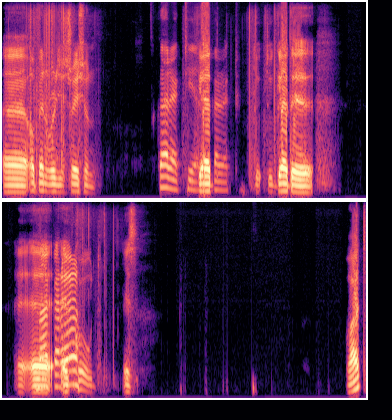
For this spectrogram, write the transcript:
uh, open registration correct yes Get- correct to, to get a a, a, a code. Is what?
